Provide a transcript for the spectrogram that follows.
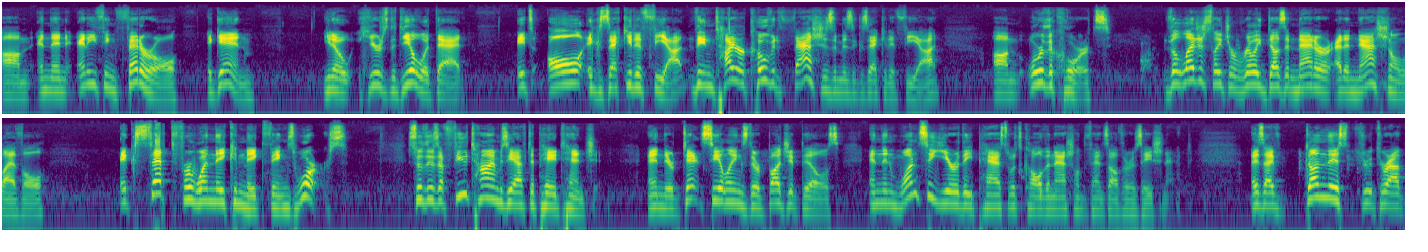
Um, and then anything federal, again, you know, here's the deal with that. It's all executive fiat. The entire COVID fascism is executive fiat, um, or the courts. The legislature really doesn't matter at a national level, except for when they can make things worse. So there's a few times you have to pay attention and their debt ceilings, their budget bills, and then once a year they pass what's called the National Defense Authorization Act. As I've done this through, throughout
